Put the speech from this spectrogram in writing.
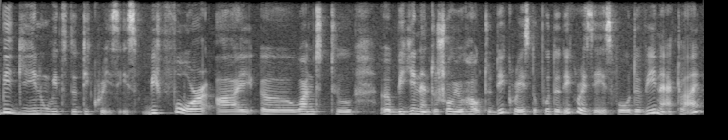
begin with the decreases. Before I uh, want to uh, begin and to show you how to decrease, to put the decreases for the V neckline,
